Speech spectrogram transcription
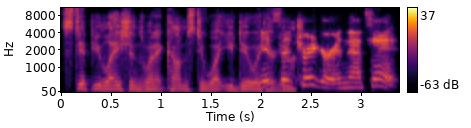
stipulations when it comes to what you do with it's your. It's a trigger, and that's it.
